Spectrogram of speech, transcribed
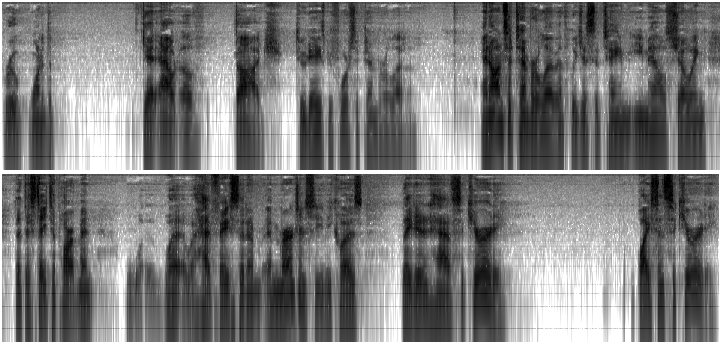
group wanted to get out of Dodge two days before September 11th? And on September 11th, we just obtained emails showing that the State Department had faced an emergency because they didn't have security, licensed security.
